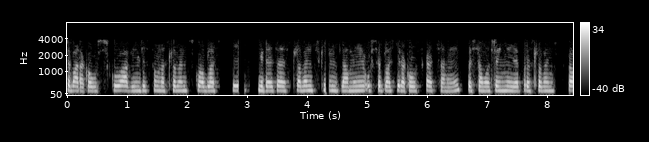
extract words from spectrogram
třeba Rakousku a vím, že jsou na Slovensku oblasti, kde se slovenskými mzdami už se platí rakouské ceny, což samozřejmě je pro Slovensko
